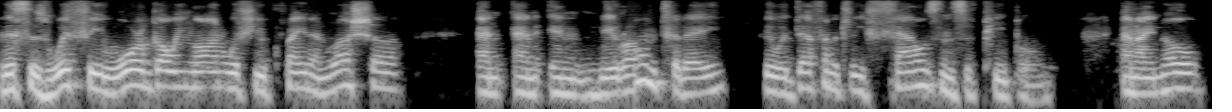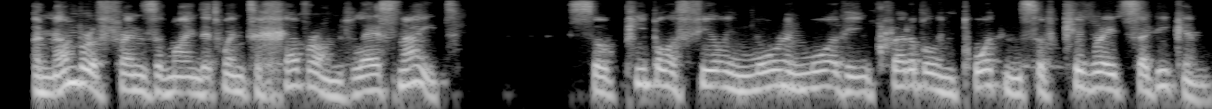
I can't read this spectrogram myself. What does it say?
This is with the war going on with Ukraine and Russia. And, and in Miron today, there were definitely thousands of people. And I know a number of friends of mine that went to Hebron last night. So people are feeling more and more the incredible importance of Kivrei Tzadikim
